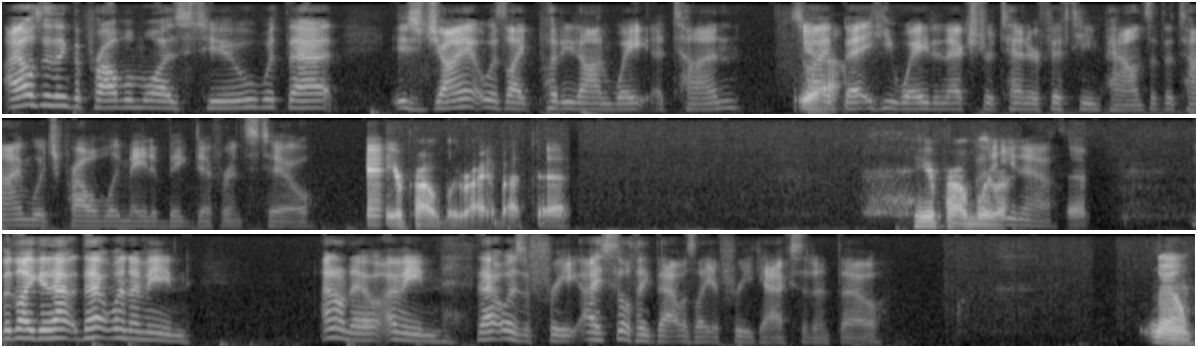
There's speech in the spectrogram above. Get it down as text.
I also think the problem was too with that is Giant was like putting on weight a ton, So I bet he weighed an extra 10 or 15 pounds at the time, which probably made a big difference too. Yeah, you're probably right about that. You're probably But right. you know, about but like that that one, I mean, I don't know. I mean, that was a freak. I still think that was like a freak accident, though. No,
